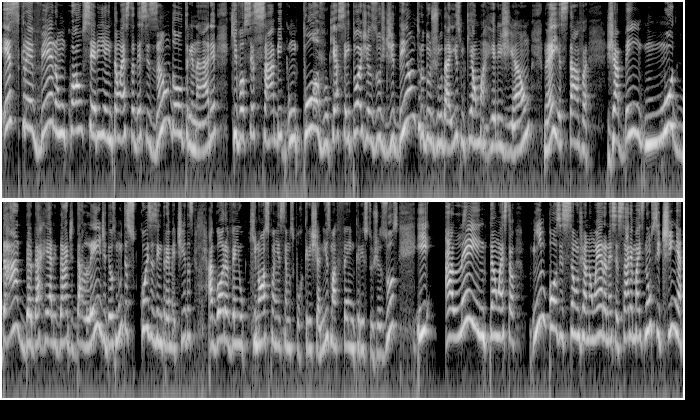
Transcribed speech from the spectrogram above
escreveram qual seria então esta decisão doutrinária, que você sabe, um povo que aceitou a Jesus de dentro do judaísmo, que é uma religião, né, e estava já bem mudada da realidade da lei de Deus, muitas coisas entremetidas. Agora vem o que nós conhecemos por cristianismo, a fé em Cristo Jesus, e a lei, então, esta imposição já não era necessária, mas não se tinha,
